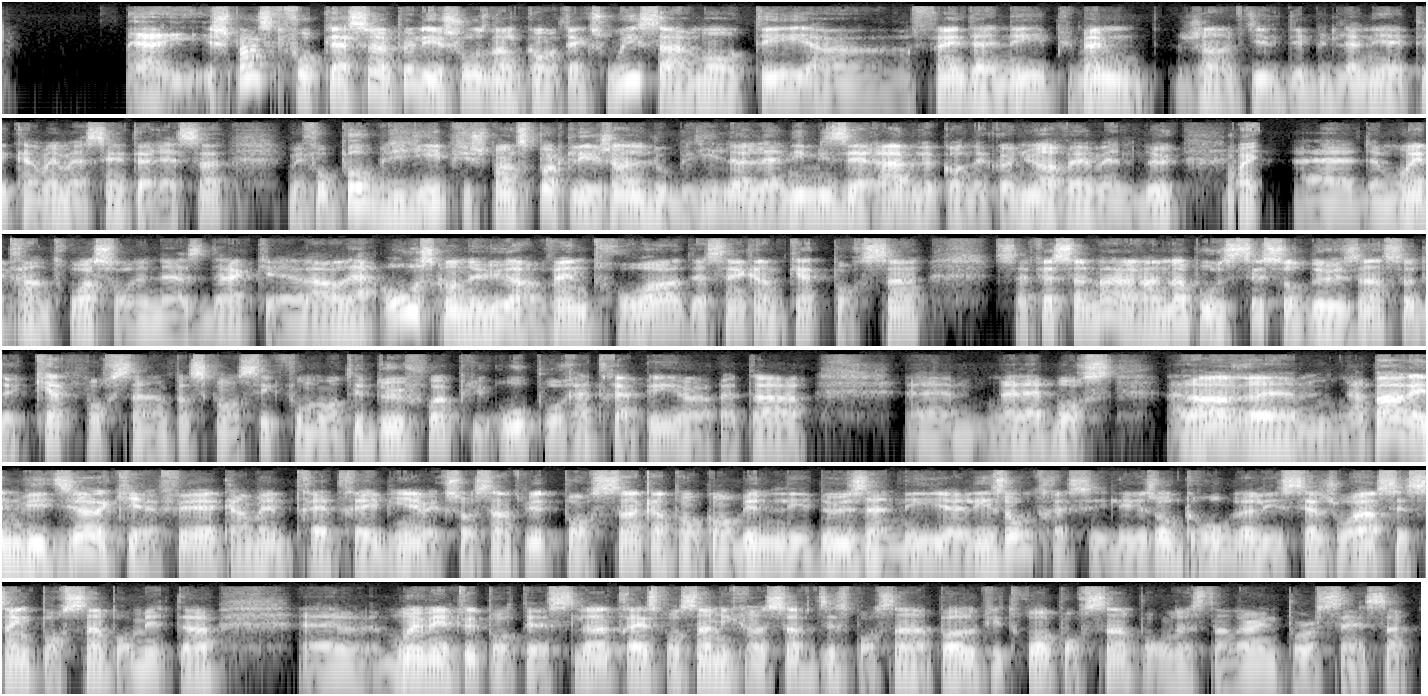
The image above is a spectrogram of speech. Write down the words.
Euh, je pense qu'il faut placer un peu les choses dans le contexte. Oui, ça a monté en fin d'année, puis même janvier, le début de l'année a été quand même assez intéressant. Mais il ne faut pas oublier, puis je pense pas que les gens l'oublient, l'année misérable qu'on a connue en 2022, Oui. Euh, de moins 33 sur le Nasdaq. Alors, la hausse qu'on a eue en 23 de 54% ça fait seulement un rendement positif sur deux ans, ça, de 4% parce qu'on sait qu'il faut monter deux fois plus haut pour rattraper un retard euh, à la bourse. Alors, euh, à part Nvidia qui a fait quand même très, très bien avec 68% quand on combine les deux années, euh, les autres, les autres gros, là, les sept joueurs, c'est 5% pour Meta, euh, moins 28 pour Tesla, 13% Microsoft, 10% Apple, puis 3% pour le Standard Poor's 500.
